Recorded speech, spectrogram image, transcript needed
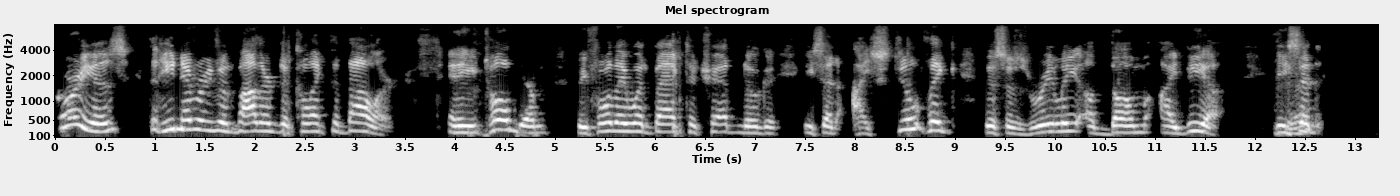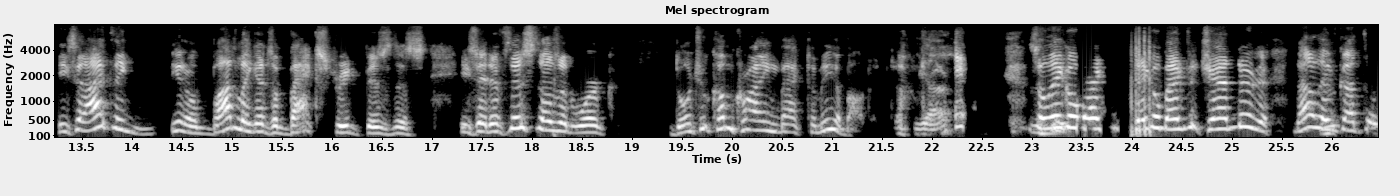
story is that he never even bothered to collect a dollar, and he told them before they went back to Chattanooga, he said, I still think this is really a dumb idea. He yeah. said, he said, I think, you know, bottling is a backstreet business. He said, if this doesn't work, don't you come crying back to me about it. Yeah. So they go back, they go back to Chattanooga. Now they've got the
